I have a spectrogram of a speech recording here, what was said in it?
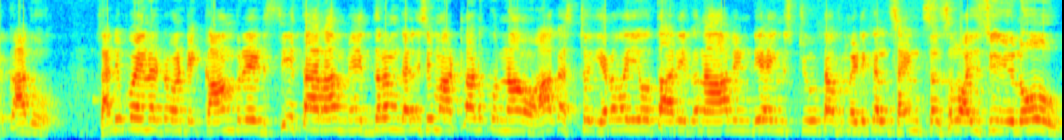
కాదు చనిపోయినటువంటి కామ్రేడ్ సీతారాం మీ ఇద్దరం కలిసి మాట్లాడుకున్నాం. ఆగస్టు ఇరవయో తారీఖున all India institute of medical సైన్సెస్లో ఐసీయూలో.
